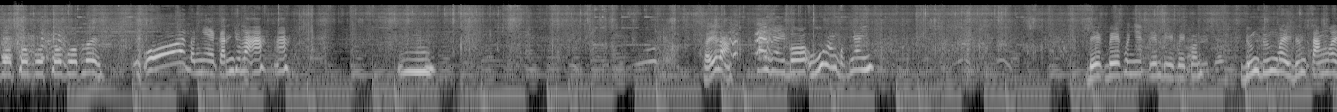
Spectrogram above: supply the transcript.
โบโบโบโบโบเลย โอ้ยละแงกันอยู่ละอะอะอืมใส่ล่ะให้ไงบ่อู้หังบักไงเบรกเบรกพ่อใหญ่เต็มเบรกไปก่อน ดึงดึงไว้ดึงตังไว้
